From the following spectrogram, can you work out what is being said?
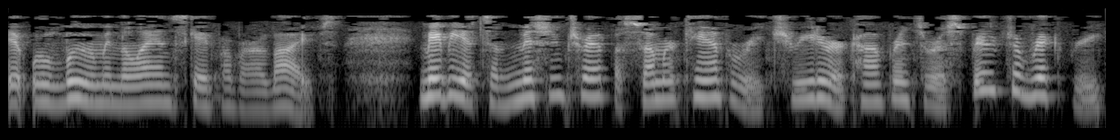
it will loom in the landscape of our lives. Maybe it's a mission trip, a summer camp, a retreat, or a conference, or a spiritual victory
